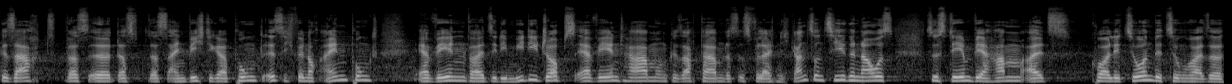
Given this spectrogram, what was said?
gesagt, was, äh, dass das ein wichtiger Punkt ist. Ich will noch einen Punkt erwähnen, weil Sie die MIDI-Jobs erwähnt haben und gesagt haben, das ist vielleicht nicht ganz so ein zielgenaues System. Wir haben als Koalition beziehungsweise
